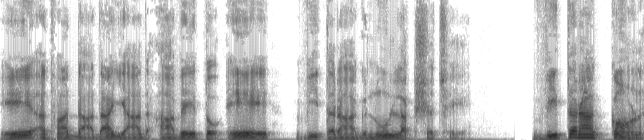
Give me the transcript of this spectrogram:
એ અથવા દાદા યાદ આવે તો એ વીતરાગનું લક્ષ્ય છે. વીતરાગ કોણ?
